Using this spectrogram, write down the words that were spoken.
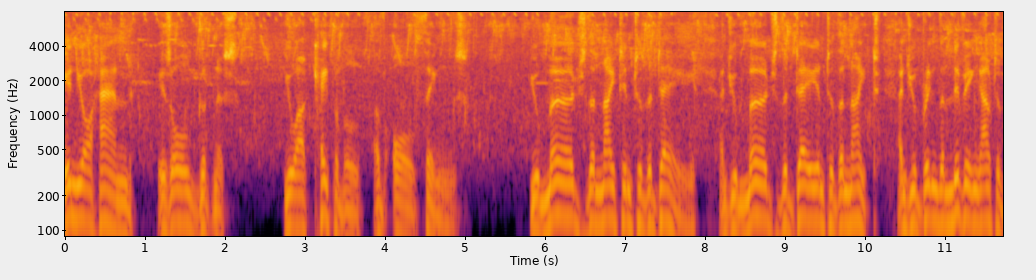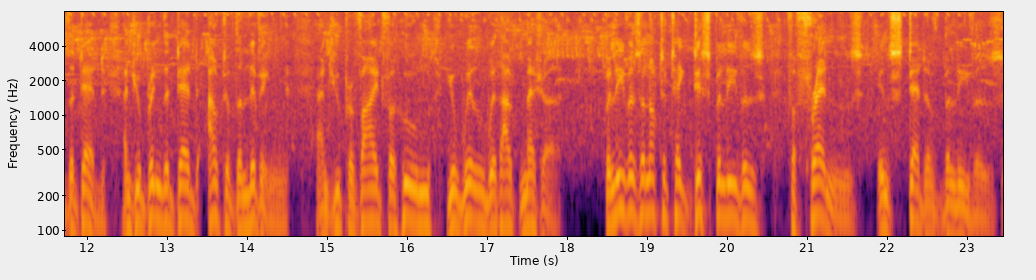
In your hand is all goodness. You are capable of all things. You merge the night into the day, and you merge the day into the night, and you bring the living out of the dead, and you bring the dead out of the living, and you provide for whom you will without measure. Believers are not to take disbelievers for friends instead of believers.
